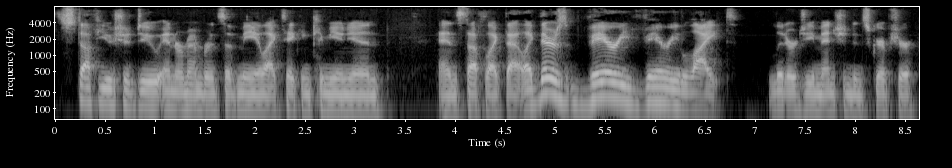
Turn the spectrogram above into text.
stuff you should do in remembrance of me like taking communion and stuff like that. Like there's very very light liturgy mentioned in scripture.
